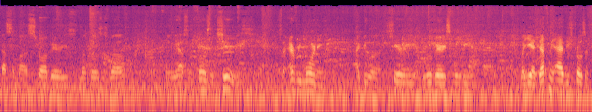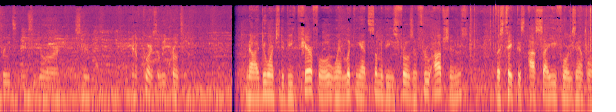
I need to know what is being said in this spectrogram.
Got some uh, strawberries. Love those as well. And we have some frozen cherries. So every morning I do a cherry and blueberry smoothie. But yeah, definitely add these frozen fruits into your smoothie. And of course, elite protein. Now I do want you to be careful when looking at some of these frozen fruit options. Let's take this acai for example.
